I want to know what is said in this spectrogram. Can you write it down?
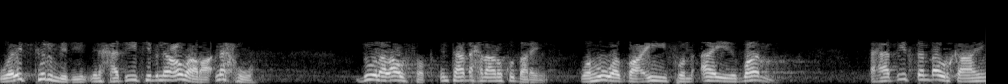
walitirmidi min xadiidi bni cumara naxwu duuna alawsat intaa dhexdaanu ku darin wa huwa daciifun aydan. Axaadiistan dhowrka ahi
